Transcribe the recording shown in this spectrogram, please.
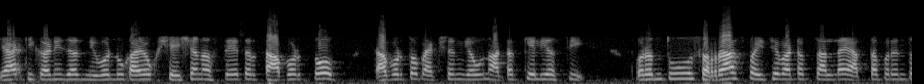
या ठिकाणी जर निवडणूक आयोग सेशन असते तर ताबडतोब ताबडतोब ऍक्शन घेऊन अटक केली असती. परंतु सर्रास पैसे वाटप चाललंय. आतापर्यंत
